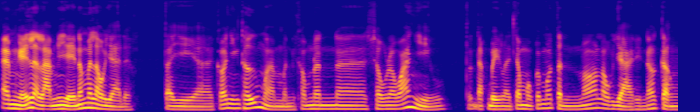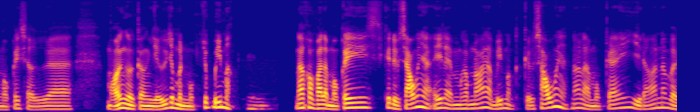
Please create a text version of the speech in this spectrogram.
em nghĩ là làm như vậy nó mới lâu dài được. Tại vì uh, có những thứ mà mình không nên uh, show ra quá nhiều. Đặc biệt là trong một cái mối tình nó lâu dài thì nó cần một cái sự uh, mỗi người cần giữ cho mình một chút bí mật. Ừ. nó không phải là một cái cái điều xấu nha. Ý là em không nói là bí mật kiểu xấu nha. Nó là một cái gì đó nó về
